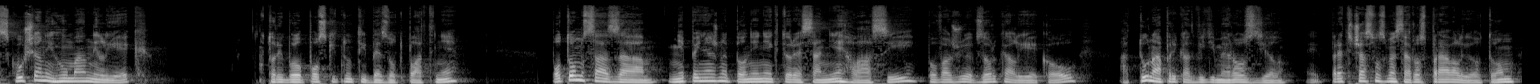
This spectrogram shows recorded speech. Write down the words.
skúšaný humánny liek, ktorý bol poskytnutý bezodplatne potom sa za nepeňažné plnenie, ktoré sa nehlási, považuje vzorka liekov a tu napríklad vidíme rozdiel. Pred časom sme sa rozprávali o tom,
